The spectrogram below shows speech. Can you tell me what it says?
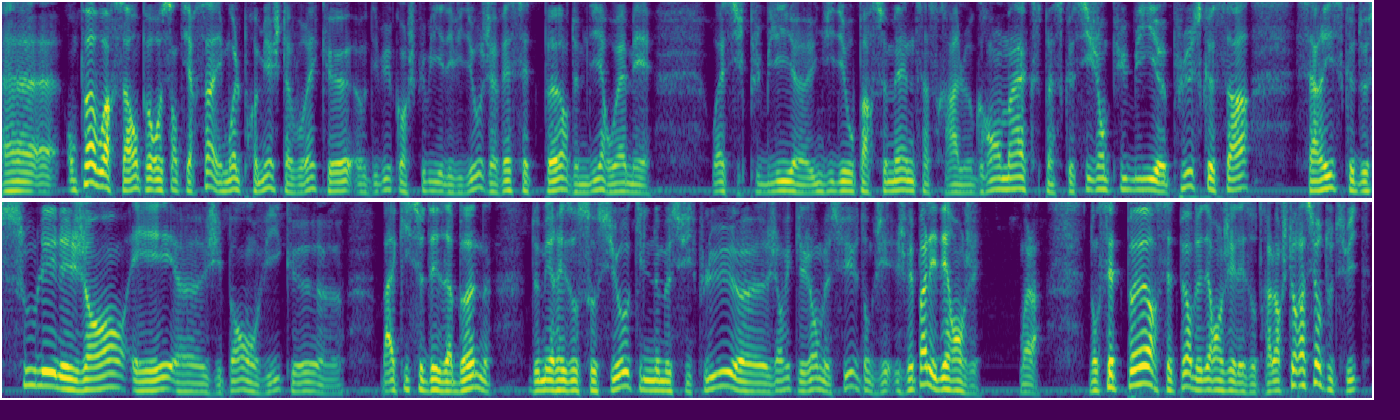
Euh, on peut avoir ça, on peut ressentir ça. Et moi, le premier, je t'avouerai que au début, quand je publiais des vidéos, j'avais cette peur de me dire ouais, mais ouais, si je publie euh, une vidéo par semaine, ça sera le grand max parce que si j'en publie euh, plus que ça, ça risque de saouler les gens et j'ai pas envie que bah, qu'ils se désabonnent de mes réseaux sociaux, qu'ils ne me suivent plus. j'ai envie que les gens me suivent, donc je vais pas les déranger. Voilà. Donc cette peur, cette peur de déranger les autres. Alors je te rassure tout de suite,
